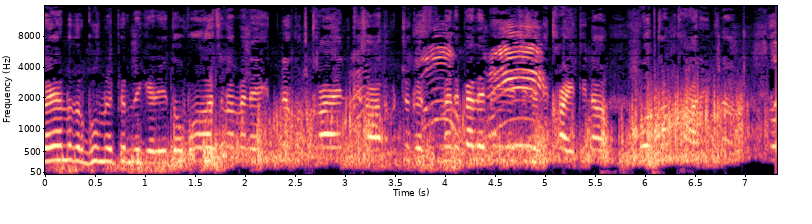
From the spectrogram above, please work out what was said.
गए ना उधर घूमने फिरने के लिए तो वहाँ से ना मैंने इतने कुछ खाया इनके साथ बच्चों के मैंने पहले भी ये चीज़ें खाई थी ना बहुत कम खा रही थी ना। तो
